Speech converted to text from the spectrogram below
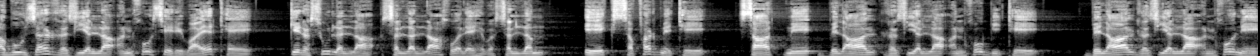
ابو ذر رضی اللہ عنہ سے روایت ہے کہ رسول اللہ صلی اللہ علیہ وسلم ایک سفر میں تھے، ساتھ میں بلال رضی اللہ عنہ بھی تھے۔ بلال رضی اللہ عنہ نے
